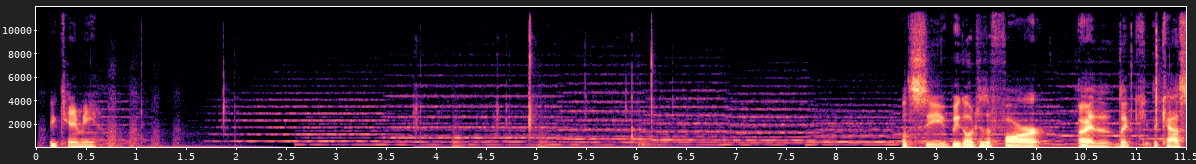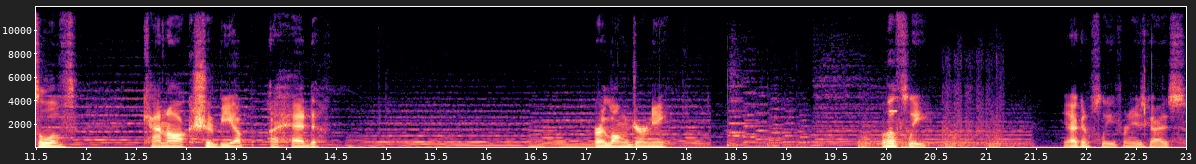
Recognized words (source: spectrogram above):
Are you kidding me? Let's see, we go to the far... Okay, the, the, the castle of Cannock should be up ahead. Very long journey. I'll flee. Yeah, I can flee from these guys.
